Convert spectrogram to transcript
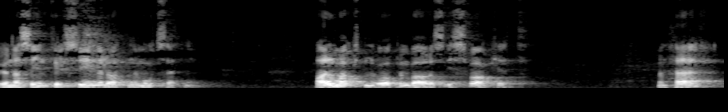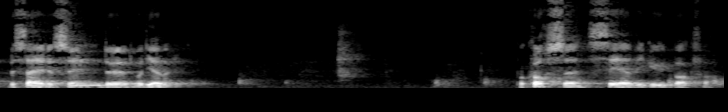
under sin tilsynelatende motsetning. Allmakten åpenbares i svakhet, men her beseires synd, død og djevel. På korset ser vi Gud bakfra.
